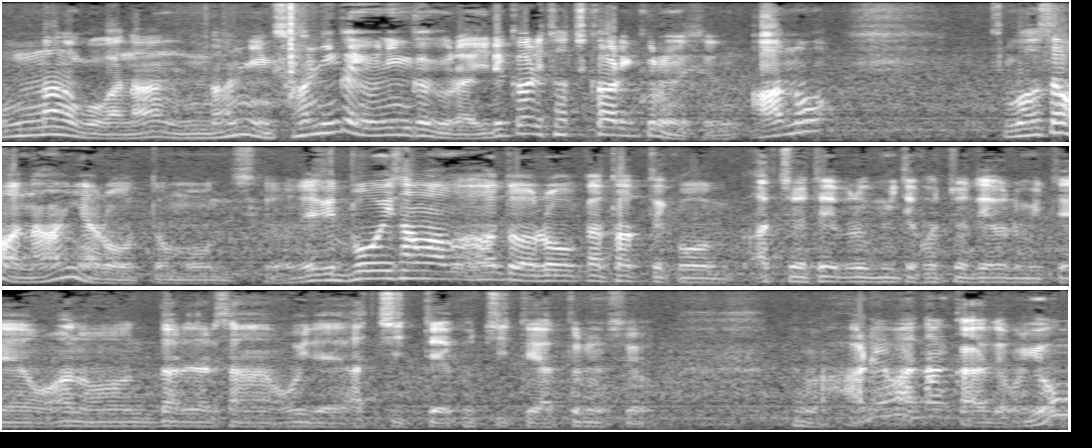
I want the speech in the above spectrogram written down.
女の子が何何人3人か4人かぐらい入れ替わり立ち替わり来るんですよ。あの技は何やろうと思うんですけどでボーイさんはあと廊下立ってこうあっちのテーブル見てこっちのテーブル見てあの誰々さんおいであっち行ってこっち行ってやってるんですよ。でもあれはなんかでもよ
